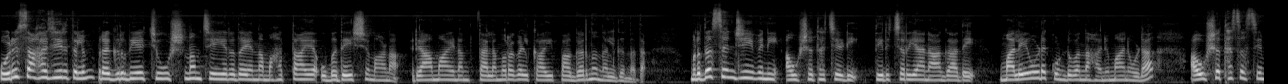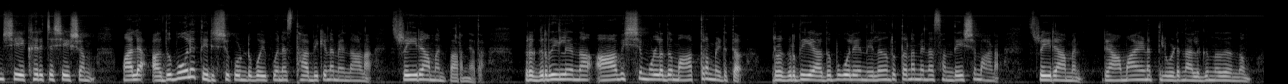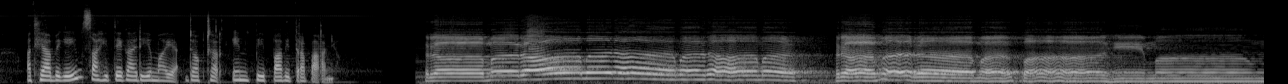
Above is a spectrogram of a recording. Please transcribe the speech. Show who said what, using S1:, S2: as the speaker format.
S1: ഒരു സാഹചര്യത്തിലും പ്രകൃതിയെ ചൂഷണം ചെയ്യരുത് എന്ന മഹത്തായ ഉപദേശമാണ് രാമായണം തലമുറകൾക്കായി പകർന്നു നൽകുന്നത്. മൃതസഞ്ജീവനി ഔഷധച്ചെടി തിരിച്ചറിയാനാകാതെ മലയോടെ കൊണ്ടുവന്ന ഹനുമാനോട് ഔഷധസസ്യം ശേഖരിച്ച ശേഷം മല അതുപോലെ തിരിച്ചു കൊണ്ടുപോയി പുനഃസ്ഥാപിക്കണമെന്നാണ് ശ്രീരാമൻ പറഞ്ഞത്. പ്രകൃതിയിൽ നിന്ന് ആവശ്യമുള്ളത് മാത്രം എടുത്ത് പ്രകൃതിയെ അതുപോലെ നിലനിർത്തണമെന്ന സന്ദേശമാണ് ശ്രീരാമൻ രാമായണത്തിലൂടെ നൽകുന്നതെന്നും അധ്യാപികയും സാഹിത്യകാരിയുമായ ഡോക്ടർ എൻ പി പവിത്ര പറഞ്ഞു.
S2: രാമ രാമ രാമ രാമ രാമ രാമ പാഹി മാം.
